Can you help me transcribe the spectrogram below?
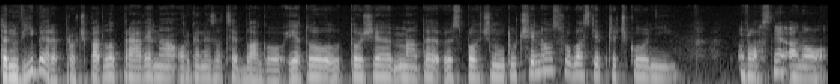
ten výběr, proč padl právě na organizaci Blago? Je to to, že máte společnou tu činnost v oblasti předškolní? Vlastně ano.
